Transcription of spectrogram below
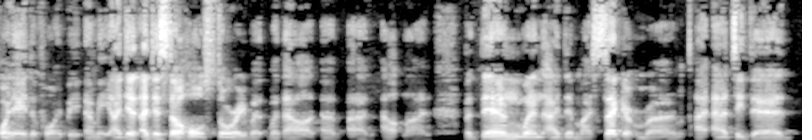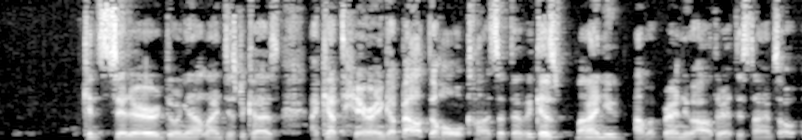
point A to point B. I mean, I did, I just did a whole story with, without an outline. But then when I did my second run, I actually did consider doing an outline just because I kept hearing about the whole concept of it. Because mind you, I'm a brand new author at this time. So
